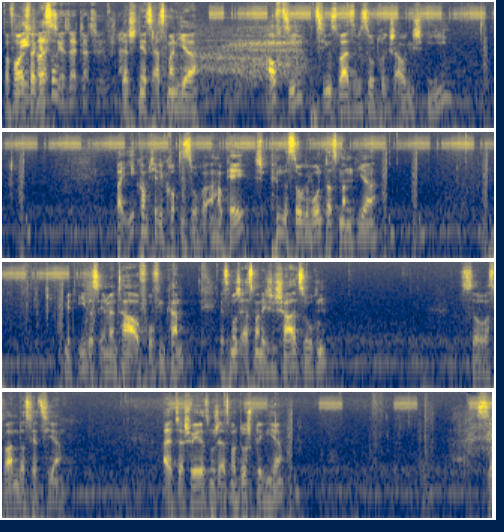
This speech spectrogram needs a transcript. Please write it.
Bevor ich es vergesse, werde ich den jetzt erstmal hier aufziehen. Beziehungsweise, wieso drücke ich eigentlich I? Bei I kommt hier die Gruppensuche. Ah, okay. Ich bin das so gewohnt, dass man hier mit I das Inventar aufrufen kann. Jetzt muss ich erstmal diesen Schal suchen. So, was war denn das jetzt hier? Alter Schwede, jetzt muss ich erstmal durchblicken hier. So,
